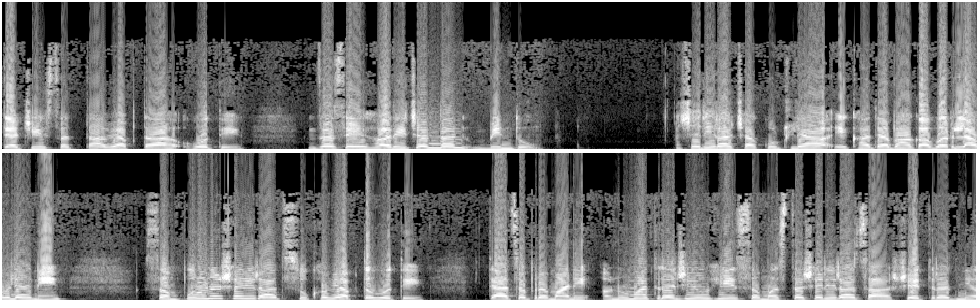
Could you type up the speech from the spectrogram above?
त्याची सत्ता व्याप्त होते. जसे हरिचंदन बिंदू शरीराच्या कुठल्या एखाद्या भागावर लावल्याने संपूर्ण शरीरात सुख व्याप्त होते. त्याचप्रमाणे अनुमात्र जीव ही समस्त शरीराचा क्षेत्रज्ञ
